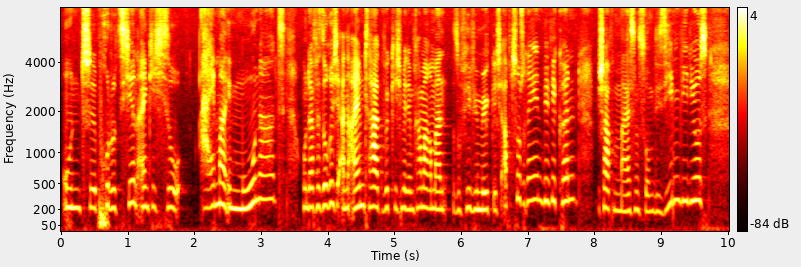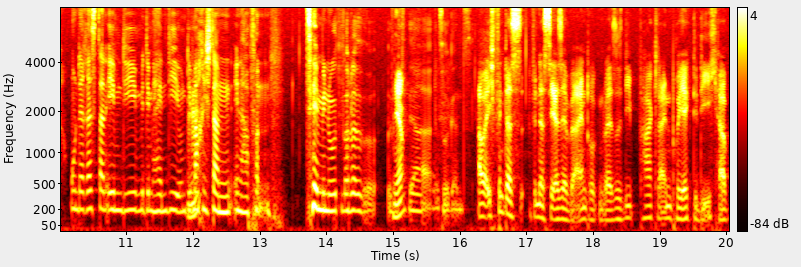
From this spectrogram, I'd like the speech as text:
und äh, produzieren eigentlich so einmal im Monat und da versuche ich an einem Tag wirklich mit dem Kameramann so viel wie möglich abzudrehen, wie wir können. Wir schaffen meistens so um die sieben Videos und der Rest dann eben die mit dem Handy und die Mhm. mache ich dann innerhalb von zehn Minuten oder so. Und Ja? Ja, so ganz. Aber ich finde das, find das sehr, sehr beeindruckend, weil so die paar kleinen Projekte, die ich habe,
